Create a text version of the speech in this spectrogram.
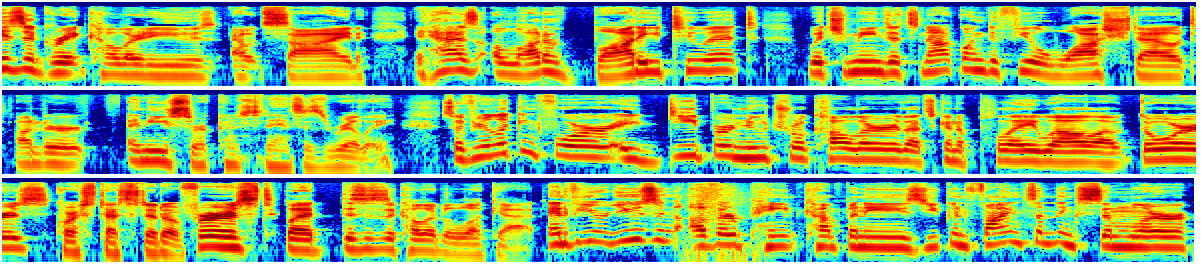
is a great color to use outside. It has a lot of body to it, which means it's not going to feel washed out under any circumstances really. So if you're looking for a deeper neutral color that's gonna play well outdoors, of course test it out first, but this is a color to look at. And if you're using other paint companies, you can find something similar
